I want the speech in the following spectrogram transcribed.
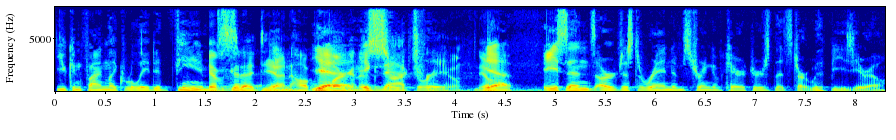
you can find like related themes. You have a good idea And- on how people yeah, are going to exactly. search for you. Yep. Yeah. ASINs are just a random string of characters that start with B0.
